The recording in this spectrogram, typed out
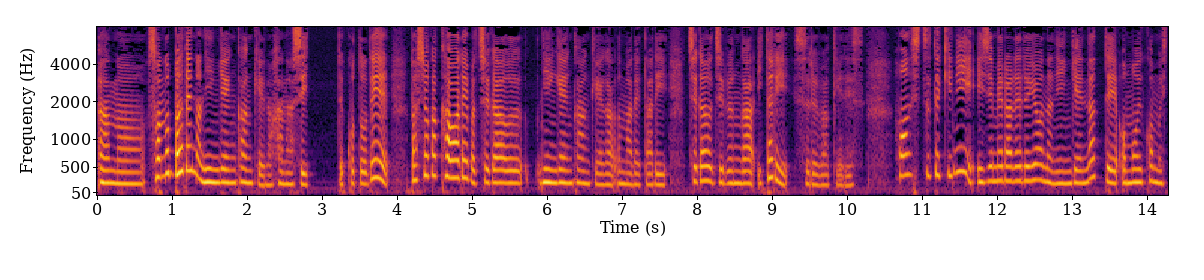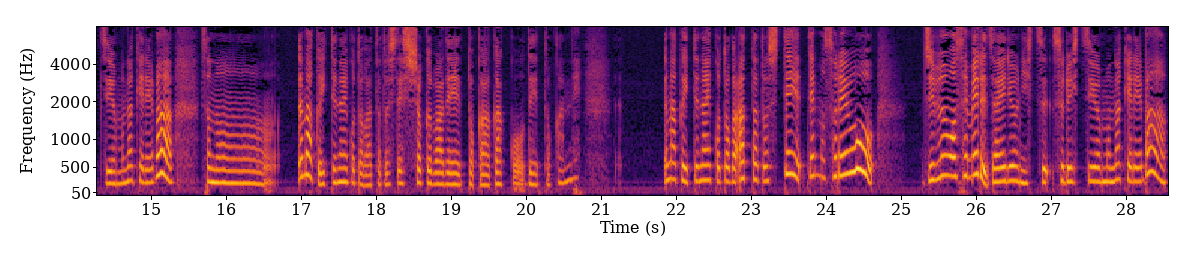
あのその場での人間関係の話ってことで、場所が変われば違う人間関係が生まれたり、違う自分がいたりするわけです。本質的にいじめられるような人間だって思い込む必要もなければ、その、うまくいってないことがあったとして、職場でとか学校でとかね、うまくいってないことがあったとして、でもそれを自分を責める材料にする必要もなければ、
